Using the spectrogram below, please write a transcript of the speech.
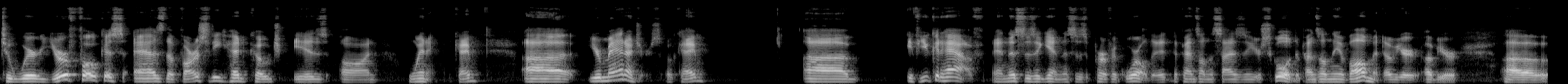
to where your focus as the varsity head coach is on winning. Okay, uh, your managers. Okay, uh, if you could have, and this is again, this is a perfect world. It depends on the size of your school. It depends on the involvement of your of your uh,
